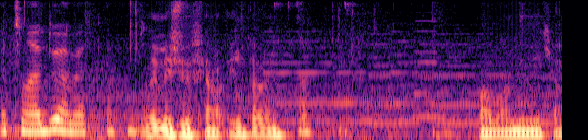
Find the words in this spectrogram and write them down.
Ah, T'en as deux à mettre. Oui, mais je vais faire une par une. Ah. Pour avoir le même écart.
